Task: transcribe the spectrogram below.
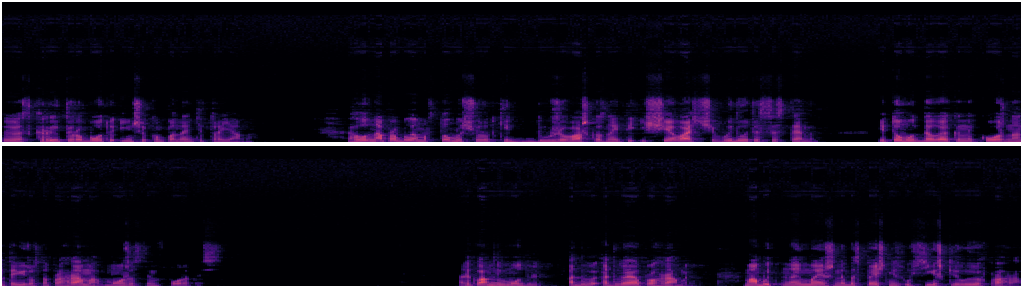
е, скрити роботу інших компонентів трояна. Головна проблема в тому, що руткіт дуже важко знайти і ще важче видалити з системи. І тому далеко не кожна антивірусна програма може з цим впоратись. Рекламний модуль ADV програми, мабуть, найменш небезпечні з усіх шкідливих програм.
